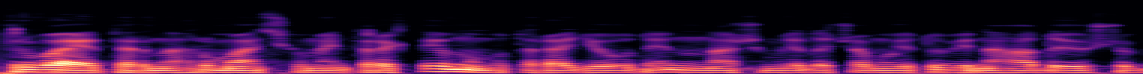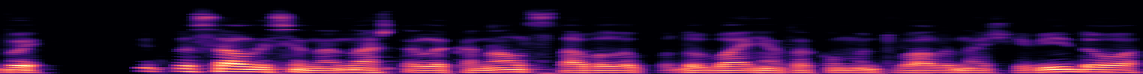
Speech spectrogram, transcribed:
триває етер на громадському інтерактивному та радіо 1 нашим глядачам у Ютубі. Нагадую, щоб ви підписалися на наш телеканал, ставили вподобання та коментували наші відео.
